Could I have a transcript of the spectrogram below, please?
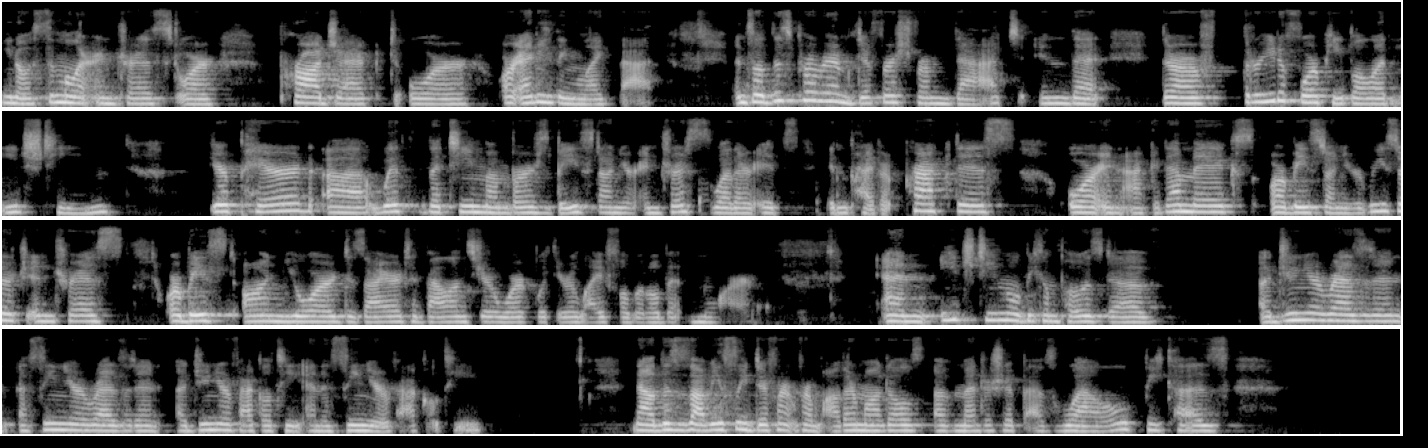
you know similar interest or project or or anything like that and so this program differs from that in that there are three to four people on each team you're paired uh, with the team members based on your interests whether it's in private practice or in academics or based on your research interests or based on your desire to balance your work with your life a little bit more. And each team will be composed of a junior resident, a senior resident, a junior faculty, and a senior faculty. Now, this is obviously different from other models of mentorship as well because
